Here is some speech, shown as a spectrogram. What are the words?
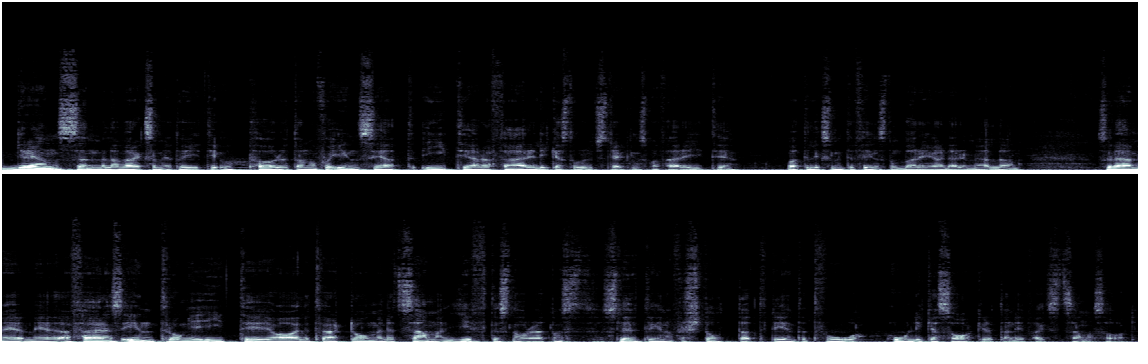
gränsen mellan verksamhet och IT upphör. Utan man får inse att IT är affär i lika stor utsträckning som affär är IT. Och att det liksom inte finns någon barriär däremellan. Så det här med, med affärens intrång i IT, ja eller tvärtom, eller ett sammangifte snarare. Att man slutligen har förstått att det är inte två olika saker utan det är faktiskt samma sak.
